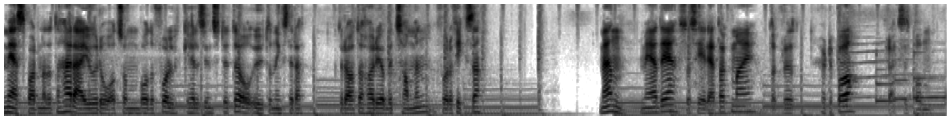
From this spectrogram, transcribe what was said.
Mesteparten av dette her er jo råd som både Folkehelseinstituttet og Utdanningsdirektoratet har jobbet sammen for å fikse. Men med det så sier jeg takk for meg, takk for at du hørte på Praksispodden.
